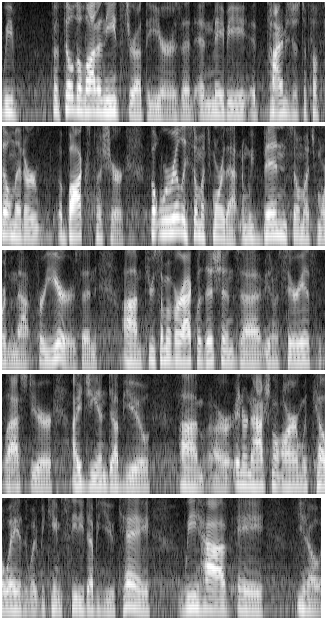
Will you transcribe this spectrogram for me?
we've fulfilled a lot of needs throughout the years, and, and maybe at times just a fulfillment or a box pusher. But we're really so much more than that, and we've been so much more than that for years. And um, through some of our acquisitions, uh, you know, Sirius last year, IGNW, um, our international arm with Kelway, and what became CDW UK, we have a, you know,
